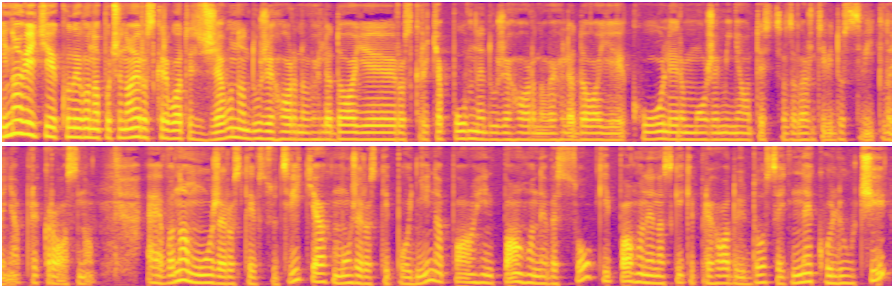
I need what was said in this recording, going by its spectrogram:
І навіть е, коли вона починає розкриватись, вже вона дуже гарно виглядає, розкриття повне дуже гарно виглядає, колір може мінятися, це залежить від освітлення. Прекрасно. Е, Вона може рости в суцвіттях, може рости по одній на пагін, пагони високі, пагони, наскільки пригадую, досить неколючі.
